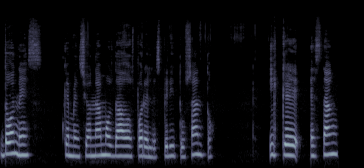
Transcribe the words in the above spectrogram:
dones que mencionamos dados por el Espíritu Santo y que están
